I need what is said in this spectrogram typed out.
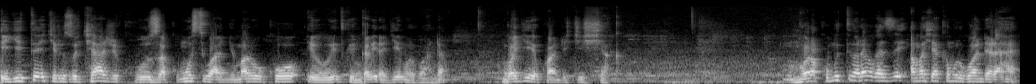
Igitekerezo cyaje kuza ku munsi wa nyuma ari uko uwitwa ingabire agiye mu rwanda. Ngo agiye kwandikisha ishyaka. Nkora ku mutima aravuga amashyaka mu rwanda arahari.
